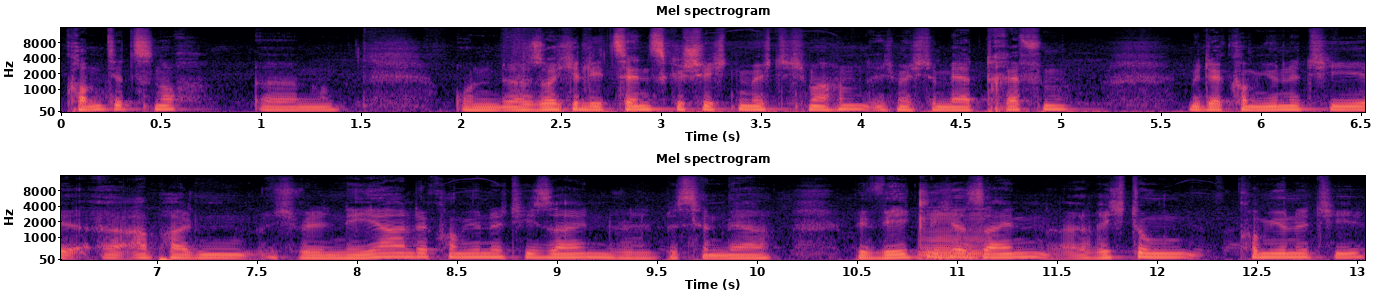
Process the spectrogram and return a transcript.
kommt jetzt noch. Ähm, und äh, solche Lizenzgeschichten möchte ich machen. Ich möchte mehr Treffen mit der Community äh, abhalten. Ich will näher an der Community sein, will ein bisschen mehr beweglicher mhm. sein, äh, Richtung Community.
